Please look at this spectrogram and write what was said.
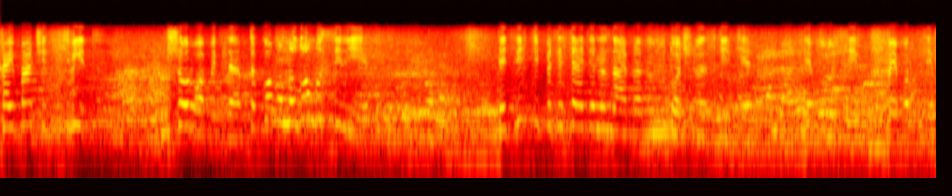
Хай бачить світ, що робиться в такому малому селі. Де 250, я не знаю, правда, не точно скільки є голосів, виборців.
